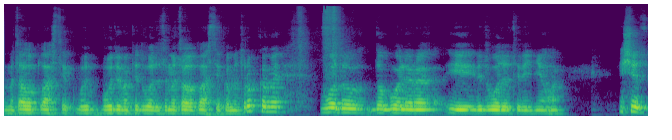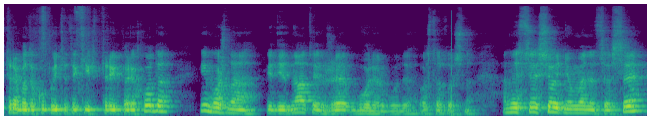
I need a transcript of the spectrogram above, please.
металопластик. Будемо підводити металопластиковими трубками воду до бойлера і відводити від нього. І ще треба докупити таких три переходи, і можна під'єднати вже бойлер буде остаточно. А на сьогодні у мене це все.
